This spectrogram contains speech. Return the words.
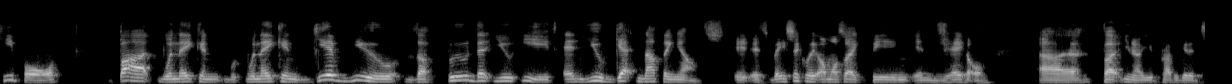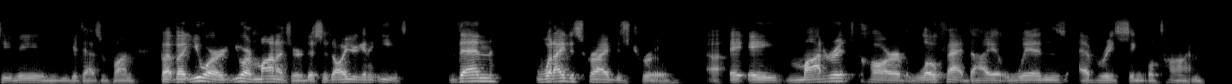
people. But when they can when they can give you the food that you eat and you get nothing else, it, it's basically almost like being in jail. Uh, but you know you probably get a TV and you get to have some fun. But but you are you are monitored. This is all you're going to eat. Then what I described is true uh, a, a moderate carb, low fat diet wins every single time.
